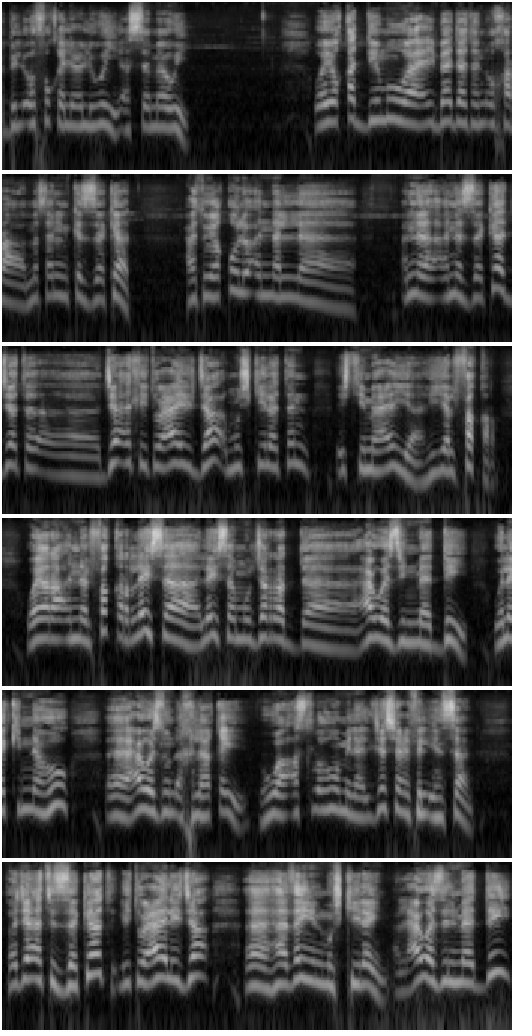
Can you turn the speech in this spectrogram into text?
بالأفق العلوي السماوي. ويقدم عبادة أخرى مثلا كالزكاة حيث يقول أن أن أن الزكاة جاءت آه، جاءت لتعالج مشكلة اجتماعية هي الفقر. ويرى أن الفقر ليس ليس مجرد آه، عوز مادي ولكنه آه، عوز أخلاقي هو أصله من الجشع في الإنسان. فجاءت الزكاة لتعالج آه، هذين المشكلين العوز المادي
